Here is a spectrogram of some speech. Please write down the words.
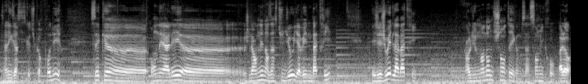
c'est un exercice que tu peux reproduire. C'est que euh, on est allé, je l'ai emmené dans un studio, il y avait une batterie et j'ai joué de la batterie en lui demandant de chanter comme ça, sans micro. Alors,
